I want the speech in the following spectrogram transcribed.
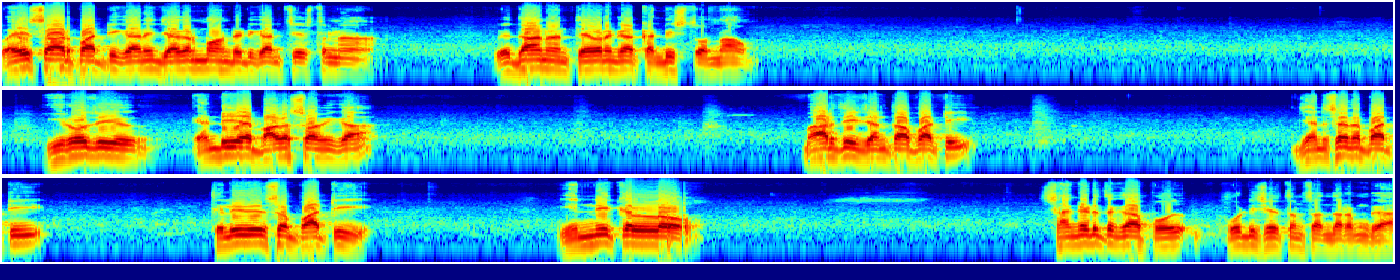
వైఎస్ఆర్ పార్టీ కానీ జగన్మోహన్ రెడ్డి కానీ చేస్తున్న విధానాన్ని తీవ్రంగా ఖండిస్తున్నాం. ఈరోజు ఎన్డీఏ భాగస్వామిగా భారతీయ జనతా పార్టీ జనసేన పార్టీ తెలుగుదేశం పార్టీ ఎన్నికల్లో సంఘటితంగా పో పోటీ చేస్తున్న సందర్భంగా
